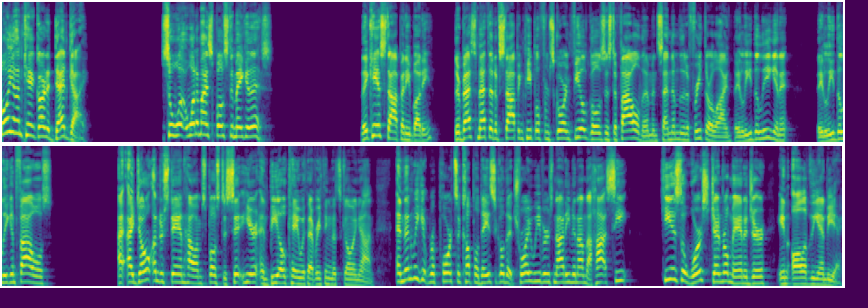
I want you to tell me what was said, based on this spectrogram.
Bojan can't guard a dead guy. So what, what am I supposed to make of this? They can't stop anybody. Their best method of stopping people from scoring field goals is to foul them and send them to the free throw line. They lead the league in it. They lead the league in fouls. I, I don't understand how I'm supposed to sit here and be okay with everything that's going on. And then we get reports a couple days ago that Troy Weaver's not even on the hot seat. He is the worst general manager in all of the NBA.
